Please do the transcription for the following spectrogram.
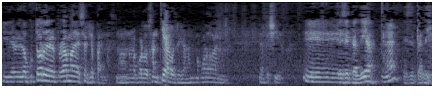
y del locutor del programa de Sergio Palmas. No, no me acuerdo, Santiago se llama, no me acuerdo el, el apellido. Eh, ¿Ese está al día? ¿eh? Ese está al día.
